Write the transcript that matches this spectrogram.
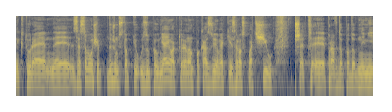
e, które ze sobą się w dużym stopniu uzupełniają, a które nam pokazują, jaki jest rozkład sił przed prawdopodobnymi, e,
